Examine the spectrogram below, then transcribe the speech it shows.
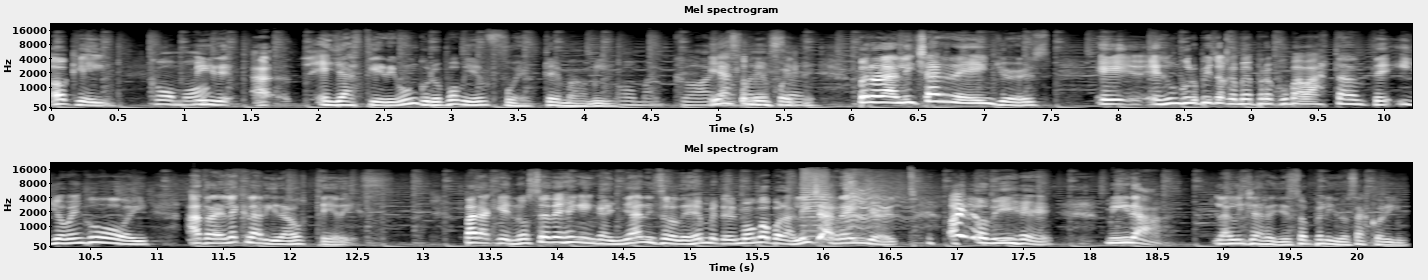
Ok. ¿Cómo? Mire, ellas tienen un grupo bien fuerte, mami. Oh my God. ellas no son bien fuertes. ser. Pero las Licha Rangers eh, es un grupito que me preocupa bastante y yo vengo hoy a traerle claridad a ustedes. Para que no se dejen engañar ni se lo dejen meter mongo por las Licha Rangers. Ay, lo dije. Mira, las Licha Rangers son peligrosas, Corín.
